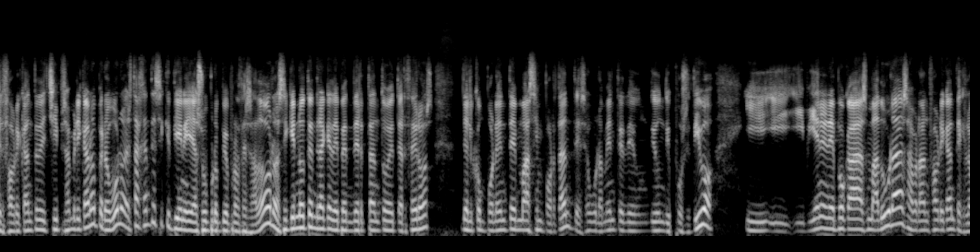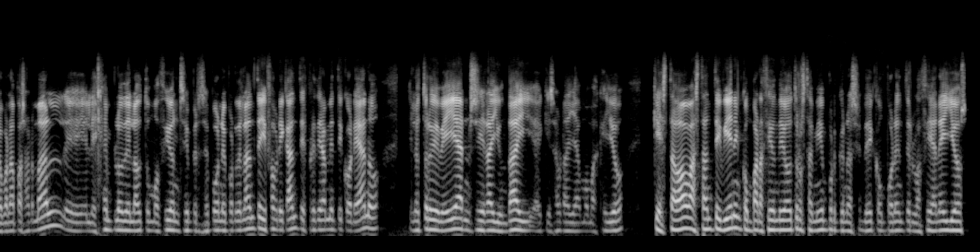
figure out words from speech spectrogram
del fabricante de chips americano. Pero bueno, esta gente sí que tiene ya su propio procesador, así que no tendrá que depender tanto de terceros del componente más importante, seguramente, de un, dispositivo. Y, y- y bien en épocas maduras, habrán fabricantes que lo van a pasar mal. Eh, el ejemplo de la automoción siempre se pone por delante. Hay fabricantes, precisamente coreanos. El otro día veía, no sé si era Hyundai, aquí sabrá llamo más que yo, que estaba bastante bien en comparación de otros también, porque una serie de componentes lo hacían ellos,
